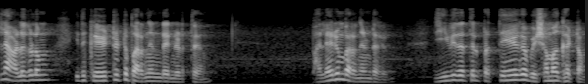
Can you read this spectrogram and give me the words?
പല ആളുകളും ഇത് കേട്ടിട്ട് പറഞ്ഞിട്ടുണ്ട് എന്റെ അടുത്ത്. പലരും പറഞ്ഞിട്ടുണ്ട് ജീവിതത്തിൽ പ്രത്യേക വിഷമഘട്ടം.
